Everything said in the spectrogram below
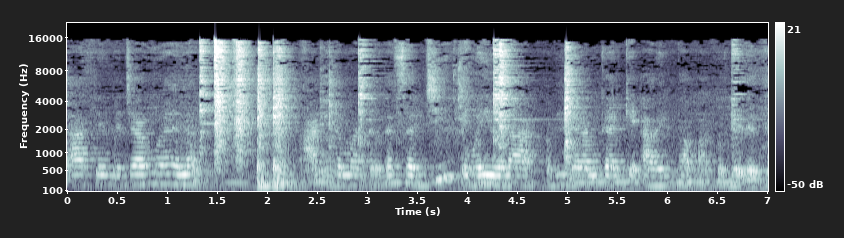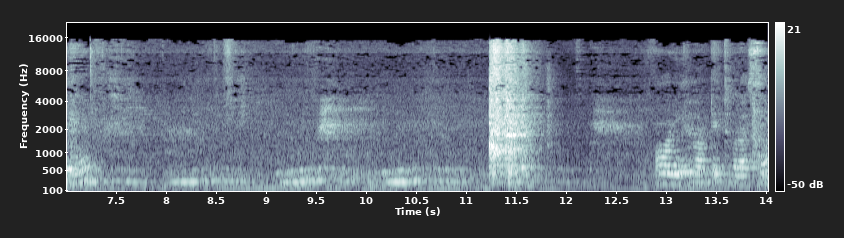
रात में बचा हुआ है ना आलू टमाटर का सब्ज़ी तो वही वाला अभी गर्म करके आगे पापा को दे देते हैं। और यहाँ पे थोड़ा सा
